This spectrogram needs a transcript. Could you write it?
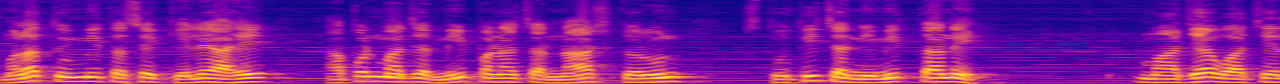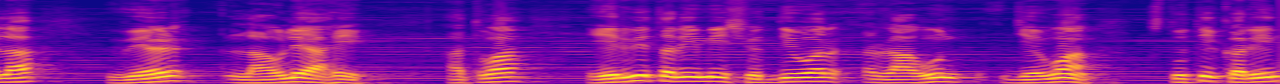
मला तुम्ही तसे केले आहे. आपण माझ्या मीपणाचा नाश करून स्तुतीच्या निमित्ताने माझ्या वाचेला वेळ लावले आहे. अथवा एरवी तरी मी शुद्धीवर राहून जेव्हा स्तुती करीन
